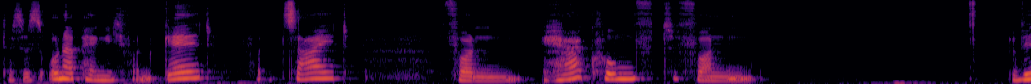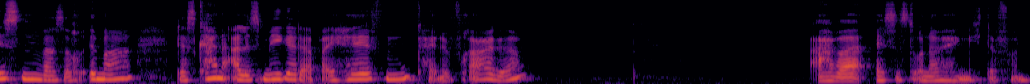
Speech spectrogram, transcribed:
Das ist unabhängig von Geld, von Zeit, von Herkunft, von Wissen, was auch immer. Das kann alles mega dabei helfen, keine Frage aber es ist unabhängig davon.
